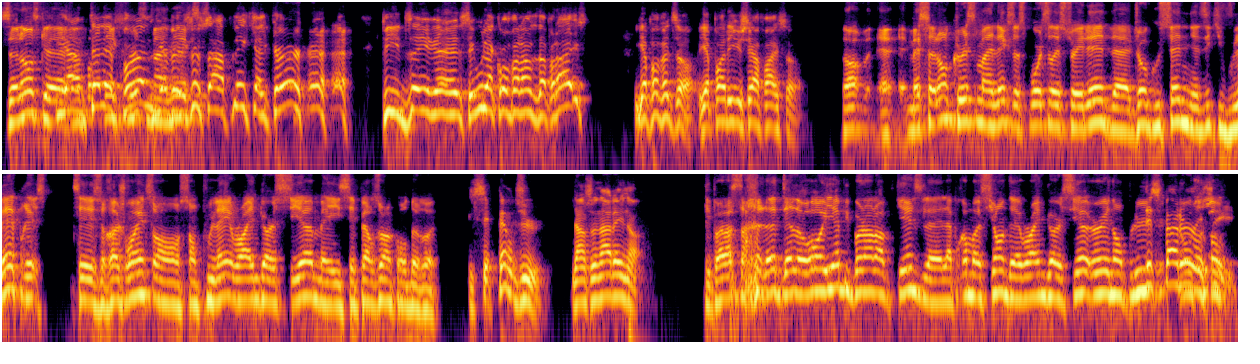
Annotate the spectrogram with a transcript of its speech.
selon ce que. Il y a un téléphone, il avait juste à appeler quelqu'un, puis dire euh, c'est où la conférence de presse? Il n'a pas fait ça. Il n'a pas réussi à faire ça. Non, mais selon Chris Mannix de Sports Illustrated, euh, Joe Goosen il a dit qu'il voulait rejoindre son, son poulain Ryan Garcia, mais il s'est perdu en cours de route. Il s'est perdu dans une arena. Puis pendant ce temps-là, De La Hoya et Bernard Hopkins, la, promotion de Ryan Garcia, eux non plus. Disparu aussi.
